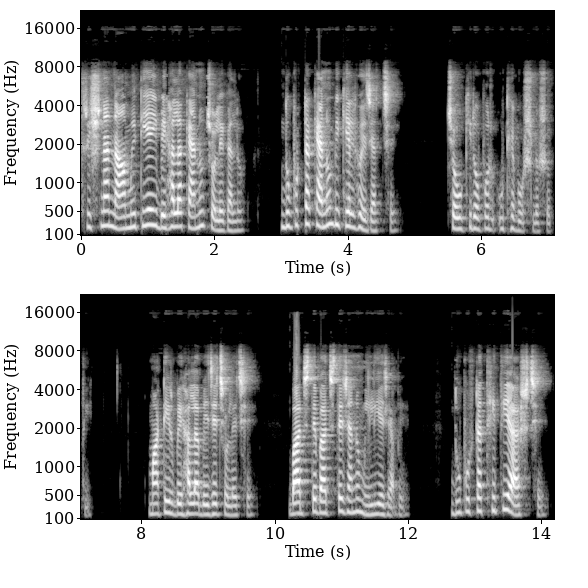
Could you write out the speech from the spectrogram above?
তৃষ্ণা না মিটিয়েই বেহালা কেন চলে গেল? দুপুরটা কেন বিকেল হয়ে যাচ্ছে? চৌকির ওপর উঠে বসল সতী। মাটির বেহালা বেজে চলেছে। বাজতে বাজতে যেন মিলিয়ে যাবে। দুপুরটা থিতিয়ে আসছে।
